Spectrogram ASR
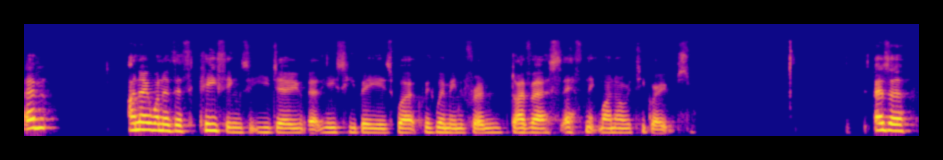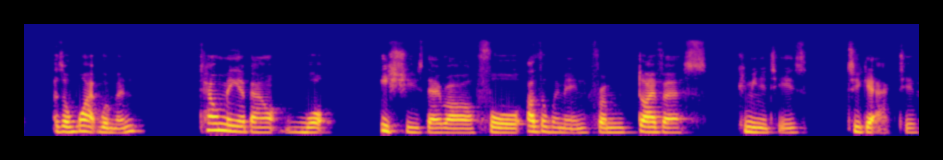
um I know one of the key things that you do at the ECB is work with women from diverse ethnic minority groups. As a as a white woman, tell me about what issues there are for other women from diverse communities to get active?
